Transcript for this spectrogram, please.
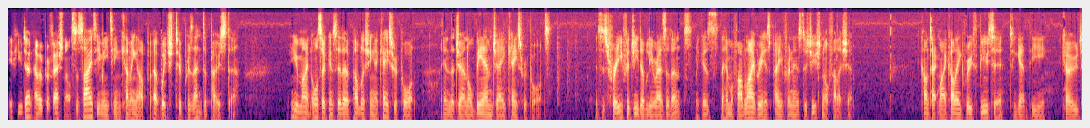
If you don't have a professional society meeting coming up at which to present a poster, you might also consider publishing a case report in the journal BMJ Case Reports. This is free for GW residents because the Himmelfarb Library has paid for an institutional fellowship. Contact my colleague Ruth Bueter to get the code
